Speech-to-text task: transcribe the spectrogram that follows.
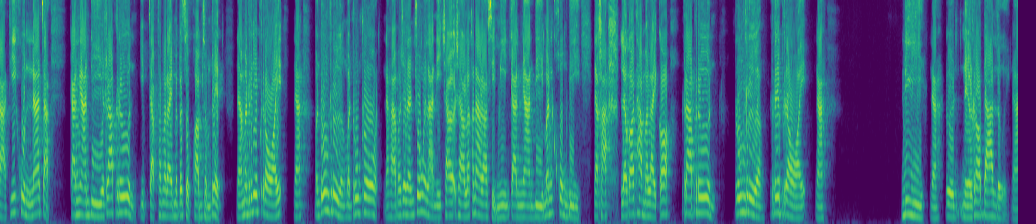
กาสที่คุณน่าจะการงานดีราบรื่น หยิบจับทำอะไรมันประสบความสำเร็จนะมันเรียบร้อยนะมันรุ่งเรืองมันรุ่งโรจน์นะคะ เพราะฉะนั้นช่วงเวลานี้ชาวชาวลัคนาราศีมีนการงานดีมั่นคงดีนะคะ แล้วก็ทำอะไรก็ราบรื่น รุ่งเรืองเรียบร้อยนะ ดีนะโดยในรอบด้านเลยนะ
